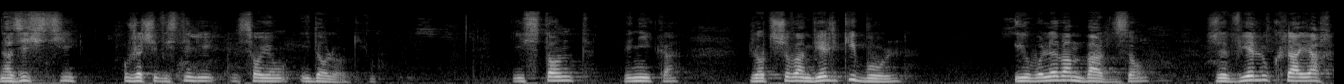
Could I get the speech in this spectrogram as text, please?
naziści urzeczywistnili swoją ideologię. I stąd wynika, że odczuwam wielki ból i ubolewam bardzo, że w wielu krajach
